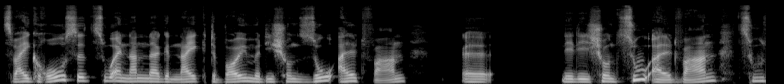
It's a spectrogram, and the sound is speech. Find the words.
zwei große, zueinander geneigte Bäume, die schon so alt waren, äh, nee, die schon zu alt waren, zu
